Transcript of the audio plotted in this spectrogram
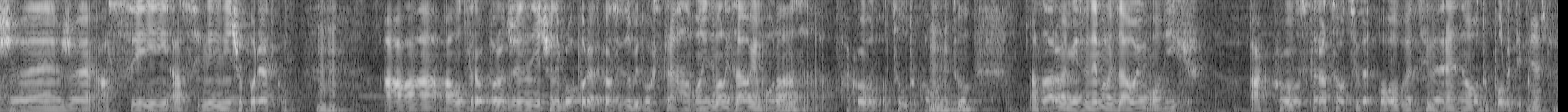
že, že asi, asi nie je niečo v poriadku. Uh-huh. A, a on treba povedať, že niečo nebolo v poriadku asi z obidvoch strán. Oni nemali záujem o nás, ako o celú tú komunitu. Uh-huh a zároveň my sme nemali záujem o nich, ako starať sa o, o veci verejné, o tú politiku. Jasne.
